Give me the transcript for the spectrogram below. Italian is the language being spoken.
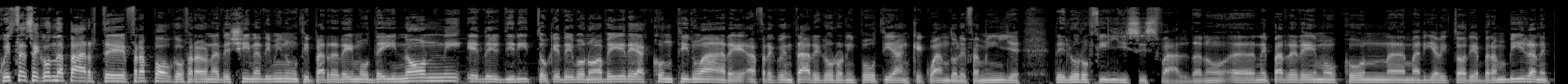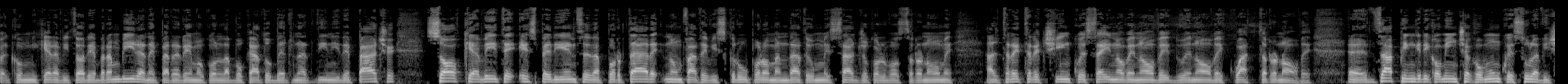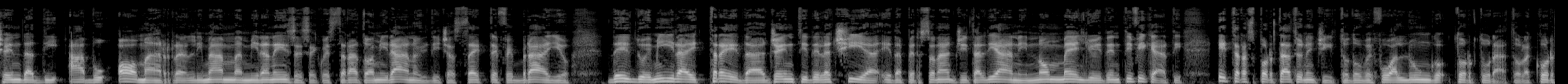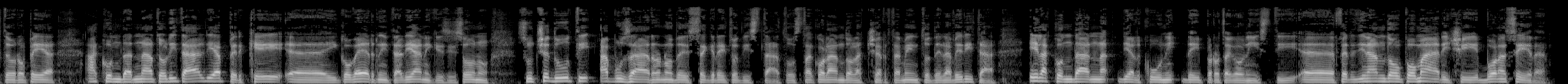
questa seconda parte, fra poco, fra una decina di minuti, parleremo dei nonni e del diritto che devono avere a continuare a frequentare i loro nipoti anche quando le famiglie dei loro figli si sfaldano. Eh, ne parleremo con Maria Vittoria Brambila, ne, con Michela Vittoria Brambila, ne parleremo con l'avvocato Bernardini De Pace. So che avete esperienze da portare, non fatevi scrupolo, mandate un messaggio col vostro nome al 335 699 2949. Eh, zapping ricomincia comunque sulla vicenda di Abu Omar, l'imam milanese sequestrato a Milano il 17 febbraio del 2003 da agenti della CIA e da personaggi italiani non meglio identificati e trasportato in Egitto dove fu a lungo torturato. La Corte europea ha condannato l'Italia perché eh, i governi italiani che si sono succeduti abusarono del segreto di Stato, ostacolando l'accertamento della verità e la condanna di alcuni dei protagonisti. Eh, Ferdinando Pomarici, buonasera.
